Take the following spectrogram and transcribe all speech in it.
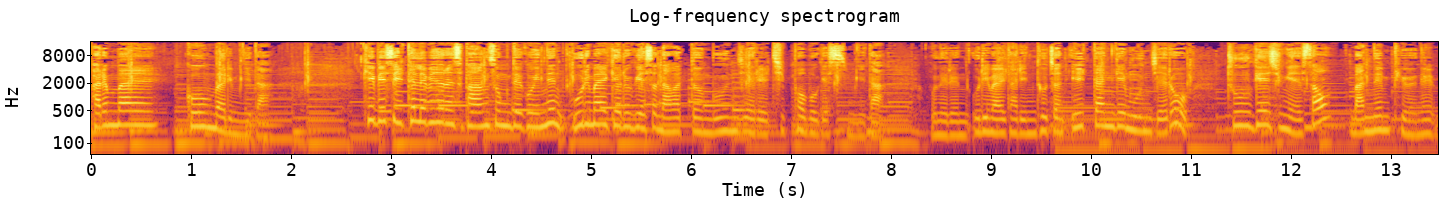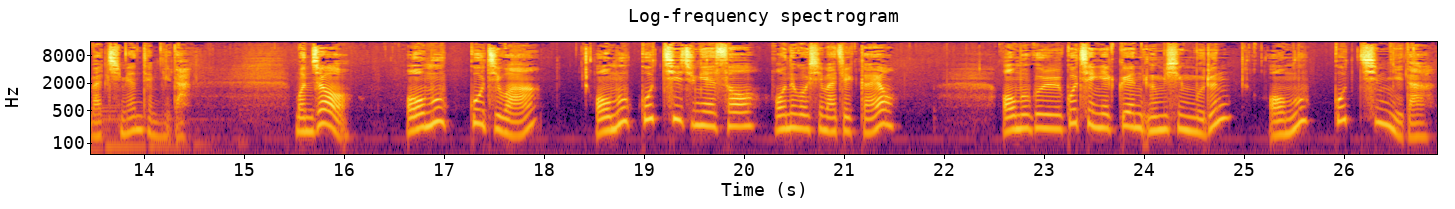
바른말, 고운말입니다. KBS 1텔레비전에서 방송되고 있는 우리말 겨루기에서 나왔던 문제를 짚어보겠습니다. 오늘은 우리말 달인 도전 1단계 문제로 두 개 중에서 맞는 표현을 맞히면 됩니다. 먼저 어묵꼬지와 어묵꼬치 중에서 어느 것이 맞을까요? 어묵을 꼬챙이에 꿰 음식물은 어묵꼬치입니다.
